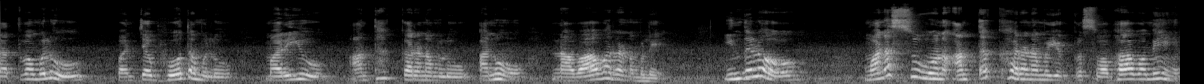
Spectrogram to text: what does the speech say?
తత్వములు పంచభూతములు మరియు అంతఃకరణములు అను నవావరణములే. ఇందులో మనస్సు అను అంతఃకరణము యొక్క స్వభావమే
